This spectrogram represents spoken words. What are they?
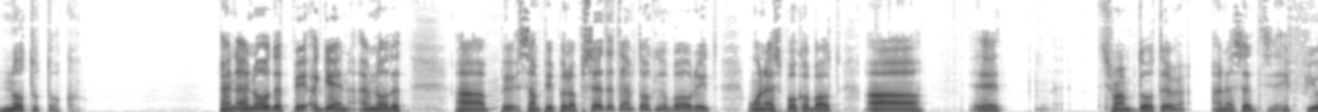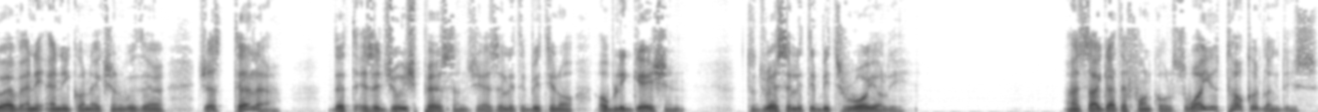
not to talk. And I know that again, I know that uh, some people upset that I'm talking about it. When I spoke about uh, uh, Trump daughter, and I said, if you have any any connection with her, just tell her that as a Jewish person, she has a little bit, you know, obligation to dress a little bit royally. And so I got a phone call. So why you talking like this?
